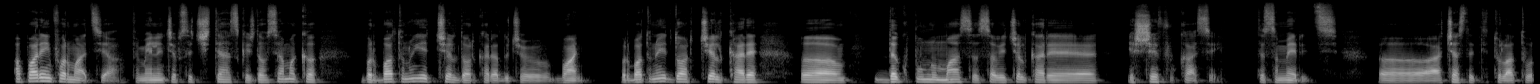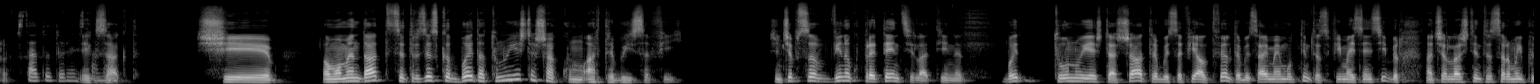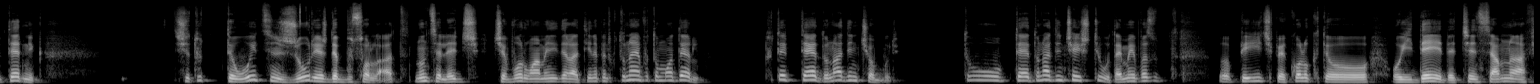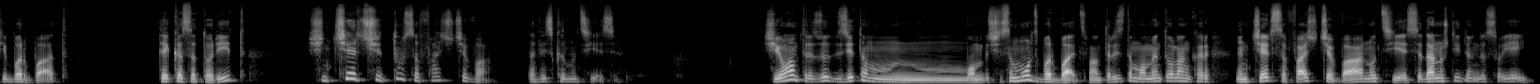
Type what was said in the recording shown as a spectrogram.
apare informația, femeile încep să citească și dau seama că bărbatul nu e cel doar care aduce bani. Bărbatul nu e doar cel care uh, dă cu pumnul în masă sau e cel care e șeful casei. Trebuie să meriți uh, această titulatură. Statutul ăsta, Exact. Și la un moment dat se trezesc că, băi, dar tu nu ești așa cum ar trebui să fii. Și încep să vină cu pretenții la tine. Băi, tu nu ești așa, trebuie să fii altfel, trebuie să ai mai mult timp, trebuie să fii mai sensibil, în același timp trebuie să rămâi puternic. Și tu te uiți în jur, ești debusolat, nu înțelegi ce vor oamenii de la tine, pentru că tu n-ai avut un model. Tu te, te-ai adunat din cioburi. Tu te-ai adunat din ce ai știut. Ai mai văzut uh, pe aici, pe acolo, câte o, o idee de ce înseamnă a fi bărbat, te-ai căsătorit și încerci și tu să faci ceva, dar vezi că nu-ți iese. Și eu m-am trezit în, mom- și sunt mulți bărbați, m-am trezit în momentul ăla în care încerci să faci ceva, nu-ți iese, dar nu știi de unde să o iei.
